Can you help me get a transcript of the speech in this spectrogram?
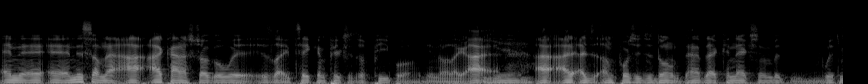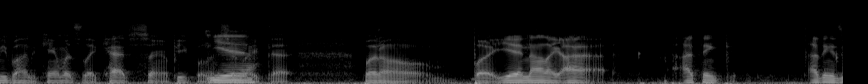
and and, and this is something that I, I kind of struggle with is like taking pictures of people. You know, like I yeah. I, I, I just, unfortunately just don't have that connection but with me behind the camera to like catch certain people and shit Yeah. like that. But um but yeah, now like I I think I think it's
